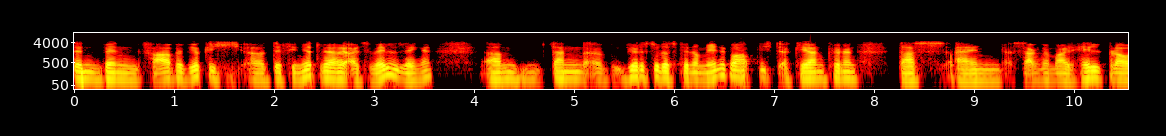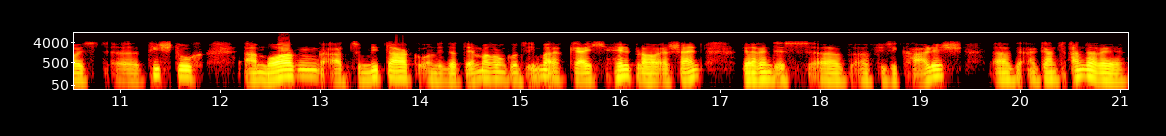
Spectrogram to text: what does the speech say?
denn wenn Farbe wirklich definiert wäre als Wellenlänge, ähm, dann würdest du das Phänomen überhaupt nicht erklären können, dass ein, sagen wir mal, hellblaues Tischtuch am Morgen, zum Mittag und in der Dämmerung uns immer gleich hellblau erscheint, während es physikalisch ganz andere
